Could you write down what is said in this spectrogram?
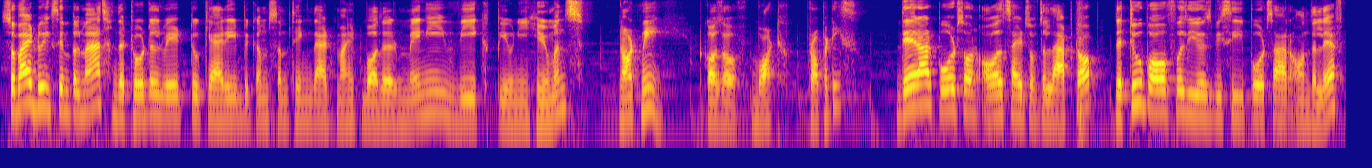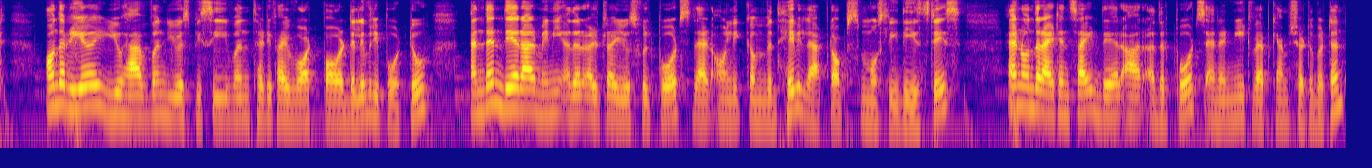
So by doing simple math, the total weight to carry becomes something that might bother many weak puny humans. Not me, because of bot properties. There are ports on all sides of the laptop. The two powerful USB-C ports are on the left, on the rear, you have one USB-C 135 watt power delivery port too. And then there are many other ultra useful ports that only come with heavy laptops mostly these days. And on the right hand side, there are other ports and a neat webcam shutter button.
